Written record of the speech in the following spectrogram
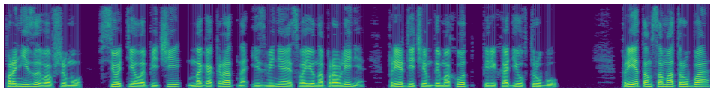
пронизывавшему все тело печи, многократно изменяя свое направление, прежде чем дымоход переходил в трубу. При этом сама труба,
